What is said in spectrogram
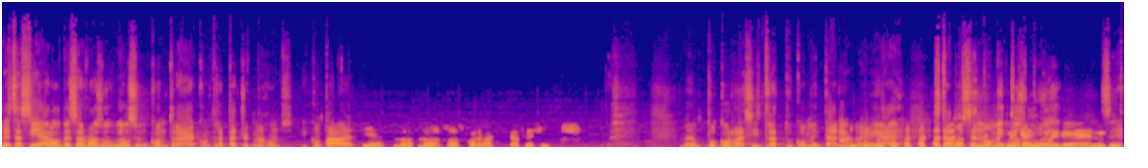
ves a Seattle, ves a Russell Wilson contra, contra Patrick Mahomes y compañía. Así es, los dos corebacks cafecitos un poco racista tu comentario, güey. Ah, estamos en momentos muy, bien. Sí,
